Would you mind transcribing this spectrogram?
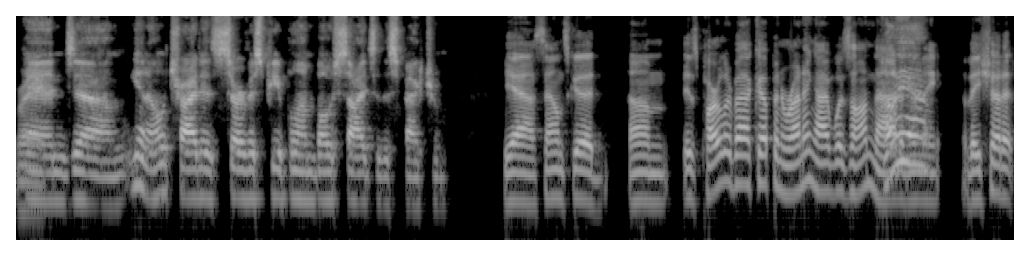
right. and um, you know try to service people on both sides of the spectrum yeah sounds good um, is parler back up and running i was on that oh, yeah. They, they shut it.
